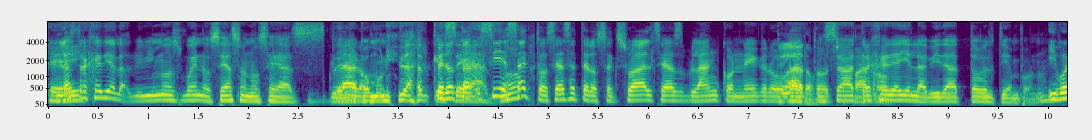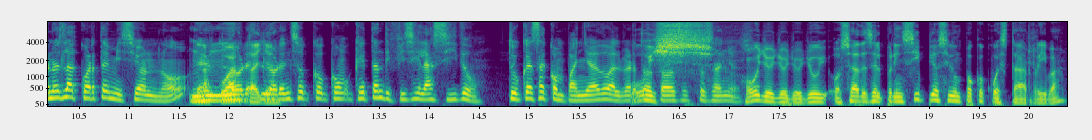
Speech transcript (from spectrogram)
Las tragedias las vivimos, bueno, seas o no seas de la comunidad que Pero seas, sí, ¿no? exacto, seas heterosexual, seas blanco, negro, Claro. alto, O sea, tragedia hay en la vida todo el tiempo, ¿no? Y bueno, es la cuarta emisión, ¿no? La Eh, cuarta ya. Lorenzo, ¿cómo- cómo- ¿qué tan difícil ha sido? Tú que has acompañado a Alberto Uy, todos estos años. Uy, uy, uy, uy, uy. O sea, desde el principio ha sido un poco cuesta arriba,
